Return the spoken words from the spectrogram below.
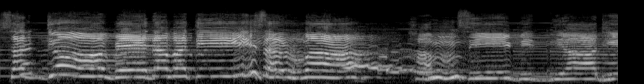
सद्यो वेदवती सर्वा। हंसी विद्याधिदेवता।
